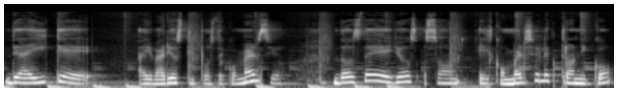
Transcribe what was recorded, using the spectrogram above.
De ahí que hay varios tipos de comercio Dos de ellos son el comercio electrónico,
